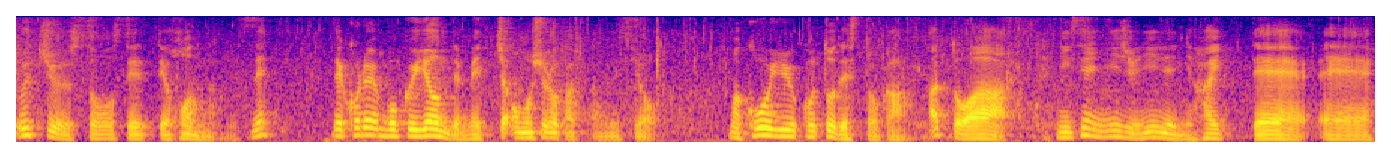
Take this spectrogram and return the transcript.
宇宙創生って本なんですね。で、これ僕読んでめっちゃ面白かったんですよ。まあ、こういうことですとか、あとは2022年に入って、え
